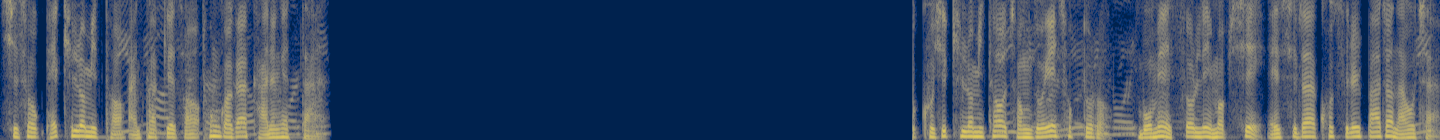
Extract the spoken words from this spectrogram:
시속 100km 안팎에서 통과가 가능했다. (90km) 정도의 속도로 몸에 쏠림 없이 S자 코스를 빠져나오자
